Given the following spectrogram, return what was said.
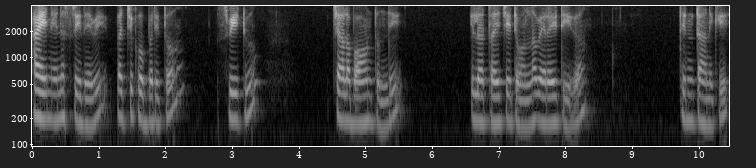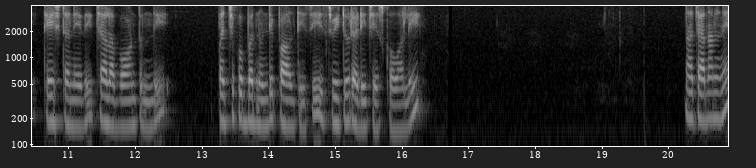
హాయ్ నేను శ్రీదేవి. పచ్చి కొబ్బరితో స్వీటు చాలా బాగుంటుంది. ఇలా ట్రై చేయటం వల్ల వెరైటీగా తినటానికి టేస్ట్ అనేది చాలా బాగుంటుంది. పచ్చి కొబ్బరి నుండి పాలు తీసి ఈ స్వీటు రెడీ చేసుకోవాలి. నా ఛానల్ని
